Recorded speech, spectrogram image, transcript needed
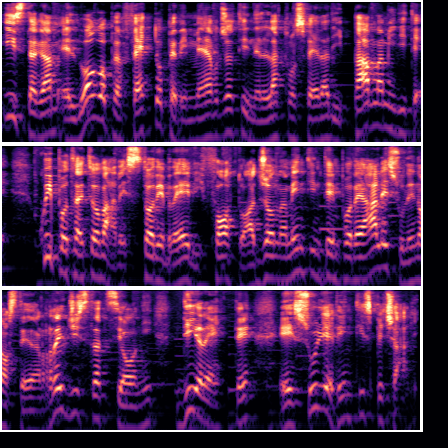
Instagram è il luogo perfetto per immergerti nell'atmosfera di Parlami di te. Qui potrai trovare storie brevi, foto, aggiornamenti in tempo reale sulle nostre registrazioni dirette e sugli eventi speciali.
